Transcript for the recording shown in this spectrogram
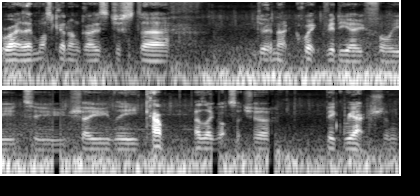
Right then, what's going on guys? Just uh, doing that quick video for you to show you the camp as I got such a big reaction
